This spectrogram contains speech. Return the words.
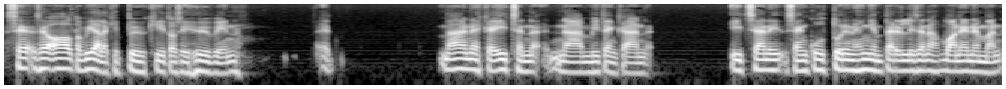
se, se aalto vieläkin pyyhkii tosi hyvin. Et mä en ehkä itse näe mitenkään itseäni sen kulttuurin hengenperillisenä, vaan enemmän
